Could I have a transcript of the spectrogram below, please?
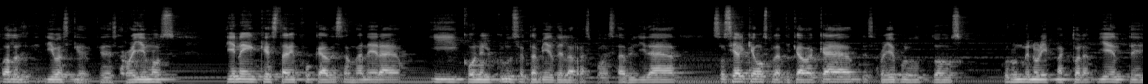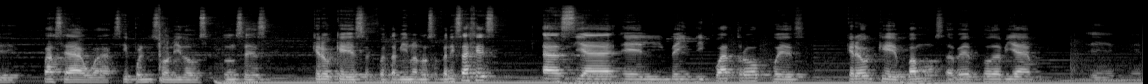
todas las iniciativas que, que desarrollemos tienen que estar enfocadas de esa manera y con el cruce también de la responsabilidad social que hemos platicado acá, desarrollar productos con un menor impacto al ambiente, base agua, 100% sólidos. Entonces, creo que ese fue también uno de los aprendizajes. Hacia el 24, pues creo que vamos a ver todavía en el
